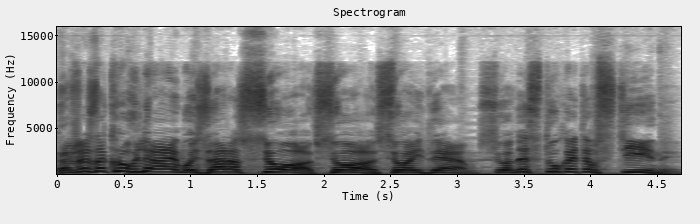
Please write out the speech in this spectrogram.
Та вже закругляємось, зараз все, все, все йдемо. Все, не стукайте в стіни.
